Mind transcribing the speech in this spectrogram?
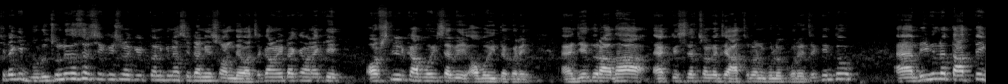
সেটা কি গুরু চণ্ডীদাসের শ্রীকৃষ্ণ কীর্তন কিনা সেটা নিয়ে সন্দেহ আছে, কারণ এটাকে অনেকে অশ্লীল কাব্য হিসাবে অবহিত করে। যেহেতু রাধা কৃষ্ণের সঙ্গে যে আচরণগুলো করেছে, কিন্তু বিভিন্ন তাত্ত্বিক,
